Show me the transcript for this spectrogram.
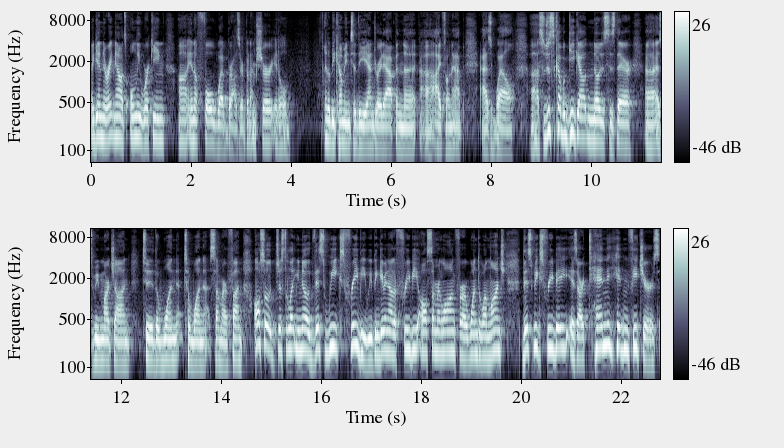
Again, right now it's only working uh, in a full web browser, but I'm sure it'll It'll be coming to the Android app and the uh, iPhone app as well. Uh, so, just a couple geek out notices there uh, as we march on to the one to one summer fun. Also, just to let you know, this week's freebie, we've been giving out a freebie all summer long for our one to one launch. This week's freebie is our 10 hidden features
